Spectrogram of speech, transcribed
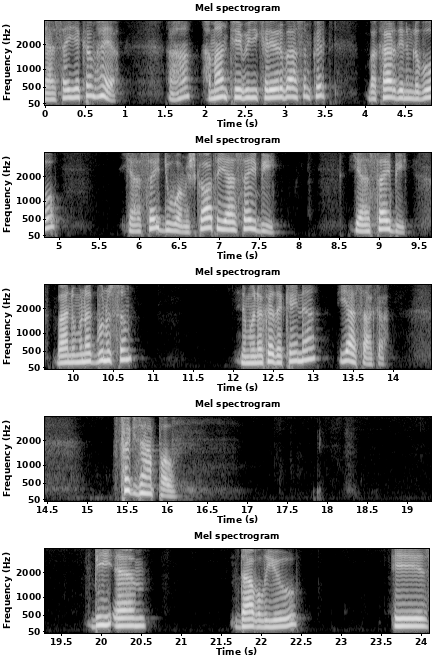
یاسای یەکەم هەیە. ئەها هەمان تێبینی کە لێرە باسم کرد بەکار دێنم لە بۆ یاسای دووەمیش کاتە یاسای بی یاسای بی با نمونەک بنووسم نمونونەکە دەکەینە یاساکە فەگزامپل BMW is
